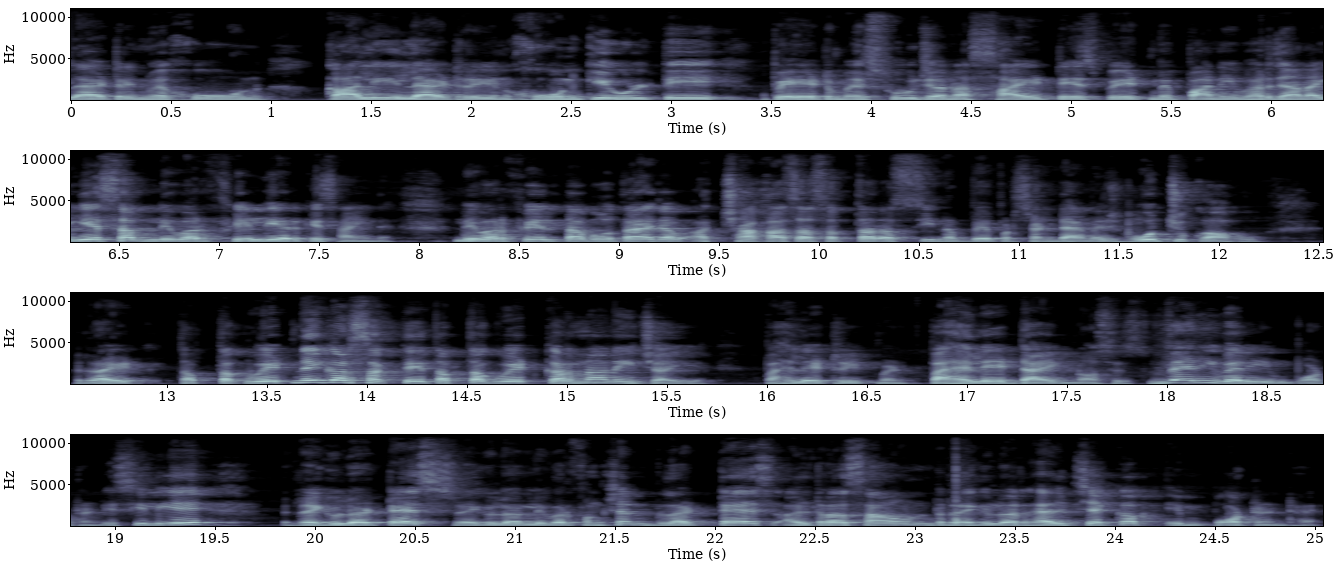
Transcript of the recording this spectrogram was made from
लैट्रिन में खून, काली लैट्रिन, खून की उल्टी, पेट में सूजन, असाइटिस, पेट में पानी भर जाना, ये सब लिवर फेलियर के साइन है। लिवर फेल तब होता है जब अच्छा खासा सत्तर, अस्सी, नब्बे परसेंट डैमेज हो चुका हो, राइट? तब तक वेट नहीं कर सकते, तब तक वेट करना नहीं चाहिए। पहले ट्रीटमेंट पहले डायग्नोसिस वेरी वेरी इंपॉर्टेंट इसीलिए regular test regular liver function blood test ultrasound regular health checkup important है।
